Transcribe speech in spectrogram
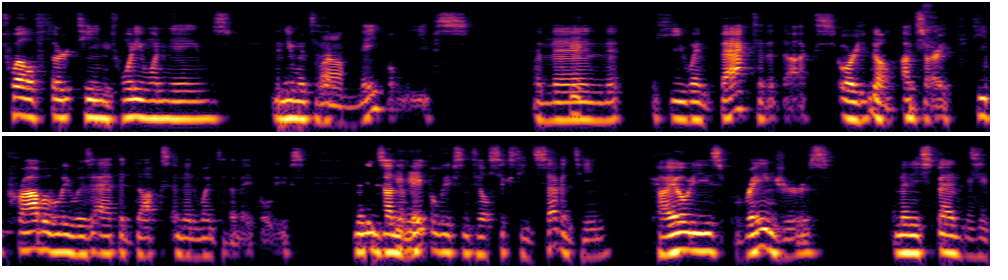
12 13, 21 games. Then he went to Wow. the Maple Leafs. And then he went back to the Ducks. Or no, I'm sorry. He probably was at the Ducks and then went to the Maple Leafs. then he was on the Mhm. Maple Leafs until 16 17, Coyotes, Rangers. And then he spent, Mhm.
